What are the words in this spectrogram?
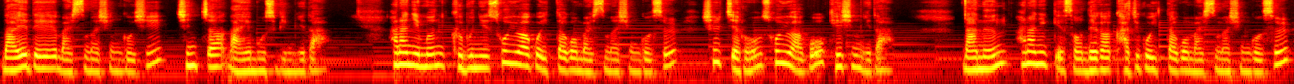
나에 대해 말씀하신 것이 진짜 나의 모습입니다. 하나님은 그분이 소유하고 있다고 말씀하신 것을 실제로 소유하고 계십니다. 나는 하나님께서 내가 가지고 있다고 말씀하신 것을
